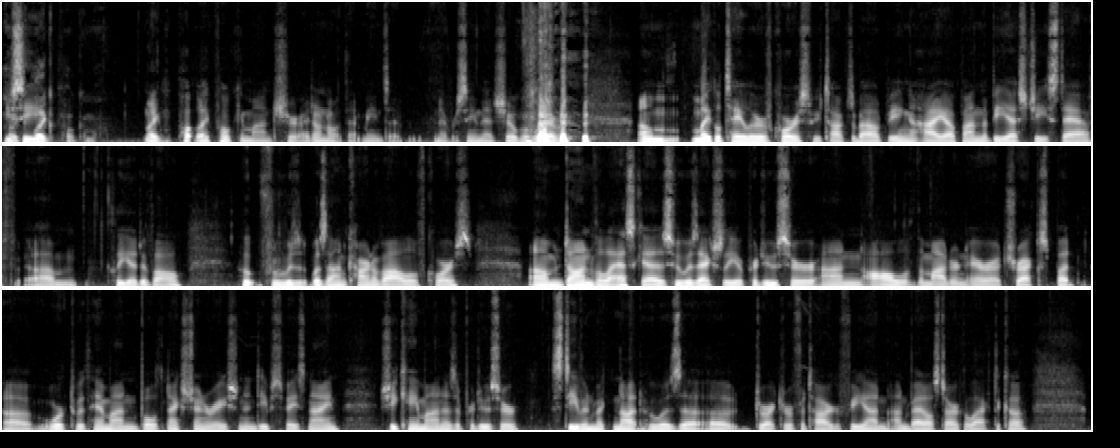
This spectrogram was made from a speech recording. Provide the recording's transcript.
You like, see, like Pokemon. like po- like Pokemon. Sure, I don't know what that means. I've never seen that show, but whatever. um, Michael Taylor, of course, we talked about being a high up on the BSG staff. Um, Clea Duvall, who, who was, on Carnivàle, of course. Um, Dawn Velazquez, who was actually a producer on all of the modern era Treks, but uh, worked with him on both Next Generation and Deep Space Nine. She came on as a producer. Stephen McNutt, who was a, a director of photography on, on Battlestar Galactica.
